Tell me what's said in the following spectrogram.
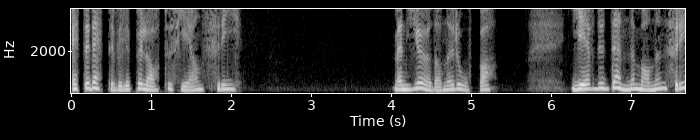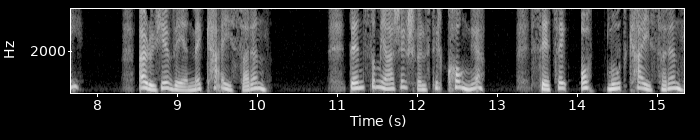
Etter dette ville Pilatus gi han fri men jødene ropa, Gjev du denne mannen fri? Er du ikke ven med keiseren? Den som gjør seg sjølv til konge, set seg opp mot keiseren.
